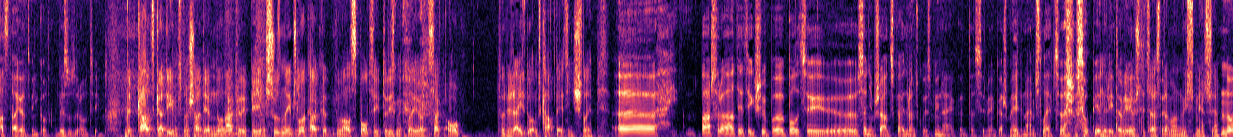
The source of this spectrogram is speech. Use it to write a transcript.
atstājot viņu kaut kur bez uzraudzības. Bet kāds gadījums no šādiem nonāk arī pie jums uzmanības lokā, kad valsts policija tur izmeklējot, saka, o, Tur ir aizdomas, kāpēc viņš slēpjas. Uh, pārsvarā, attiecīgi, šī policija uh, saņem šādu skaidrojumu, ko es minēju, ka tas ir vienkārši mēģinājums slēpt savu piedarību. Tev ir uzticās tam un viss miers, ja? Nu,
